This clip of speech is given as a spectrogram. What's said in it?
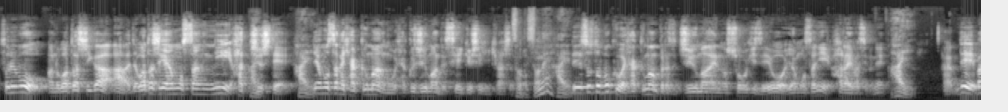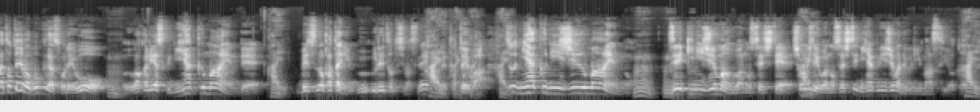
それを、あの、私が、あ、じゃあ私が山本さんに発注して、はいはいで山本さんが100万を110万で請求してきましたと。そうですよね。はい。で、そうすると僕は100万プラス10万円の消費税を山本さんに払いますよね。はい。はい。で、まあ、例えば僕がそれを、うんわかりやすく200万円で、はい。別の方に売売れたとしますね。はい例えば。はいはいそれ220万円の、税金20万上乗せして、消費税上乗せして220万で売りますよと。はい。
